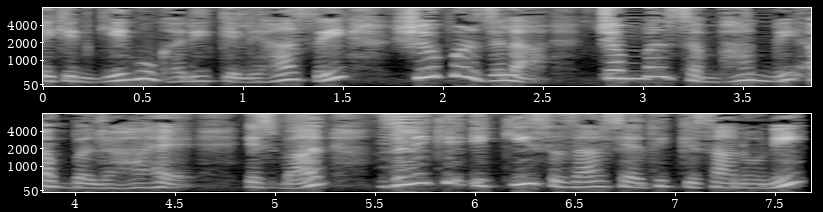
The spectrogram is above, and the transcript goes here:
लेकिन गेहूँ खरीद के लिहाज से श्योपुर जिला चंबल संभाग में अव्वल रहा है। इस बार ज़िले के इक्कीस हज़ार से अधिक किसानों ने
